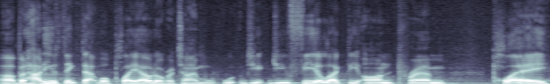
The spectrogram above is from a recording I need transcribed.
uh, but how do you think that will play out over time? Do you, do you feel like the on-prem play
